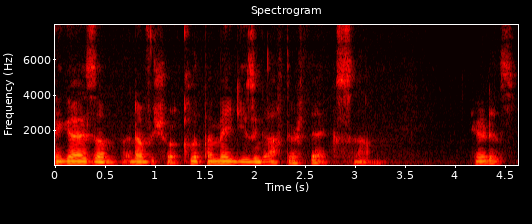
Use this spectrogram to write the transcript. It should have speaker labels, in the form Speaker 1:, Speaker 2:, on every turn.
Speaker 1: Hey guys, um, another short clip I made using After Effects. Um, here it is.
